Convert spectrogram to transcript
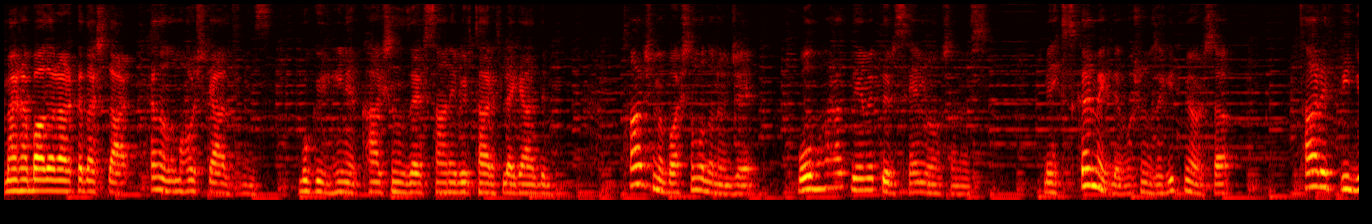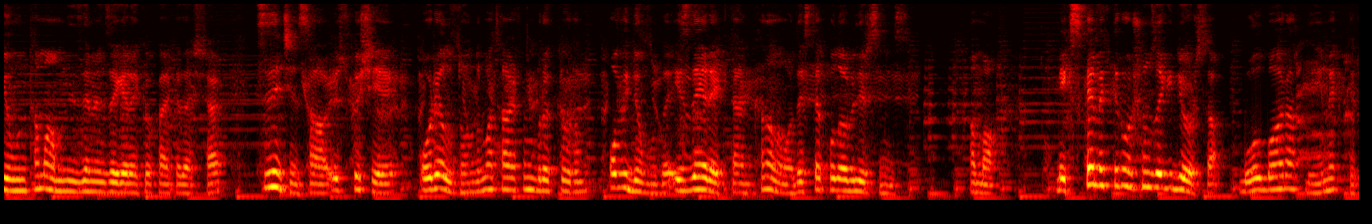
Merhabalar arkadaşlar, kanalıma hoş geldiniz. Bugün yine karşınıza efsane bir tarifle geldim. Tarifime başlamadan önce bol baharatlı yemekleri sevmiyorsanız, Meksika yemekleri hoşunuza gitmiyorsa tarif videomun tamamını izlemenize gerek yok arkadaşlar. Sizin için sağ üst köşeye Oreo'lu dondurma tarifimi bırakıyorum. O videomu da izleyerekten kanalıma destek olabilirsiniz. Ama Meksika yemekleri hoşunuza gidiyorsa, bol baharatlı yemekleri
